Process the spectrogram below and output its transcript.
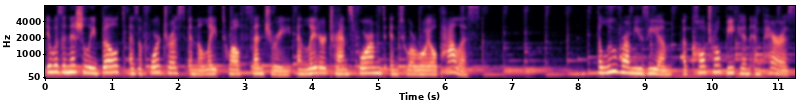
It was initially built as a fortress in the late 12th century and later transformed into a royal palace. The Louvre Museum, a cultural beacon in Paris,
